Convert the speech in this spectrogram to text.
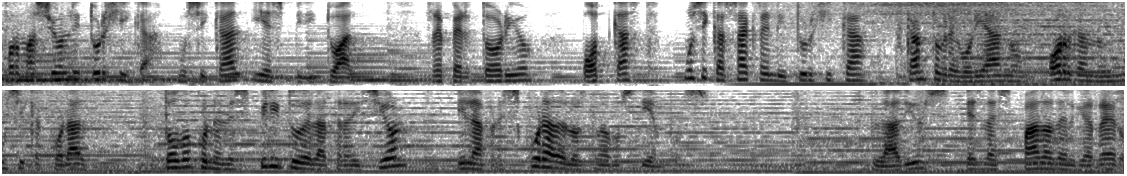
Formación litúrgica, musical y espiritual, repertorio, podcast, música sacra y litúrgica, canto gregoriano, órgano y música coral, todo con el espíritu de la tradición y la frescura de los nuevos tiempos. Gladius es la espada del guerrero,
